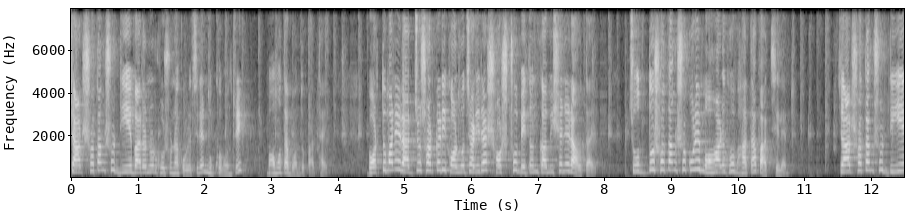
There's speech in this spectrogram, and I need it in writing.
চার শতাংশ ডিএ বাড়ানোর ঘোষণা করেছিলেন মুখ্যমন্ত্রী মমতা বন্দ্যোপাধ্যায়। বর্তমানে রাজ্য সরকারি কর্মচারীরা ষষ্ঠ বেতন কমিশনের আওতায়। চোদ্দ শতাংশ করে মহার্ঘ ভাতা পাচ্ছিলেন। চার শতাংশ ডিএ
